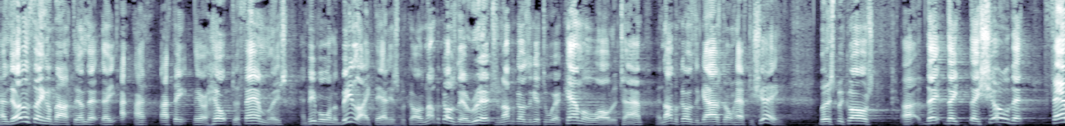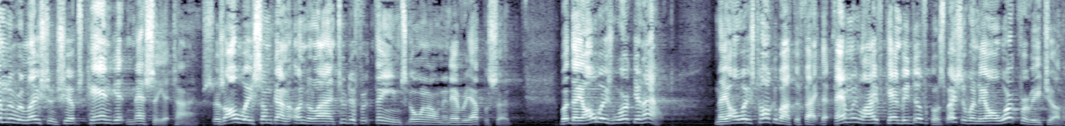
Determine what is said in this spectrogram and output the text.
And the other thing about them that they, I, I, think they're a help to families, and people want to be like that, is because not because they're rich, and not because they get to wear camo all the time, and not because the guys don't have to shave, but it's because uh, they, they, they show that family relationships can get messy at times. There's always some kind of underlying two different themes going on in every episode, but they always work it out. And they always talk about the fact that family life can be difficult, especially when they all work for each other.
